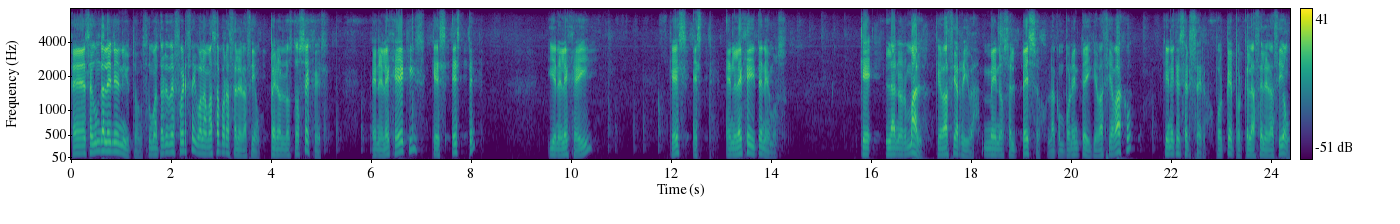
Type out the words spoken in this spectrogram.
Eh, segunda ley de Newton, sumatorio de fuerza igual a masa por aceleración, pero en los dos ejes. En el eje X, que es este, y en el eje Y, que es este. En el eje Y tenemos que la normal que va hacia arriba menos el peso, la componente Y que va hacia abajo, tiene que ser cero. ¿Por qué? Porque la aceleración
